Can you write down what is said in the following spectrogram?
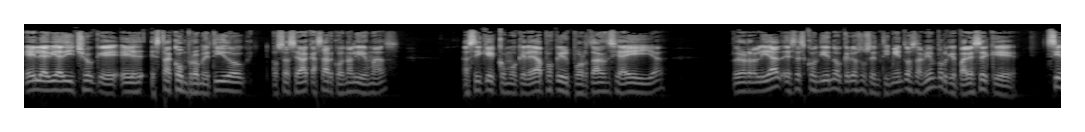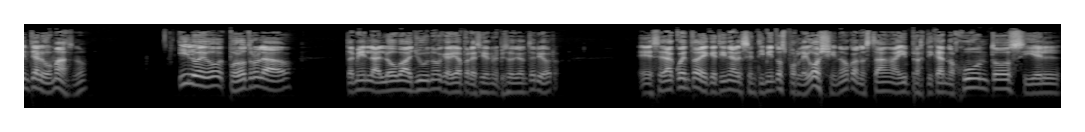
él le había dicho que él está comprometido, o sea, se va a casar con alguien más. Así que como que le da poca importancia a ella. Pero en realidad está escondiendo, creo, sus sentimientos también porque parece que siente algo más, ¿no? Y luego, por otro lado, también la loba Juno, que había aparecido en el episodio anterior, eh, se da cuenta de que tiene sentimientos por Legoshi, ¿no? Cuando están ahí practicando juntos y él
